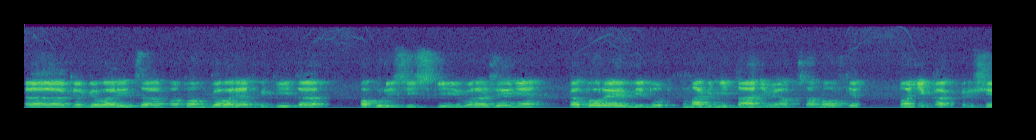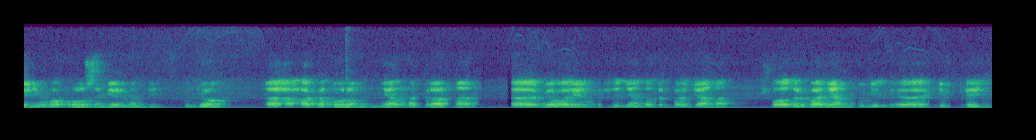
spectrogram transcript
э, как говорится, потом говорят какие-то популистические выражения, которые ведут к нагнетанию обстановки, но никак к решению вопроса мирным путем, э, о котором неоднократно говорил президент Азербайджана, что Азербайджан будет и впредь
